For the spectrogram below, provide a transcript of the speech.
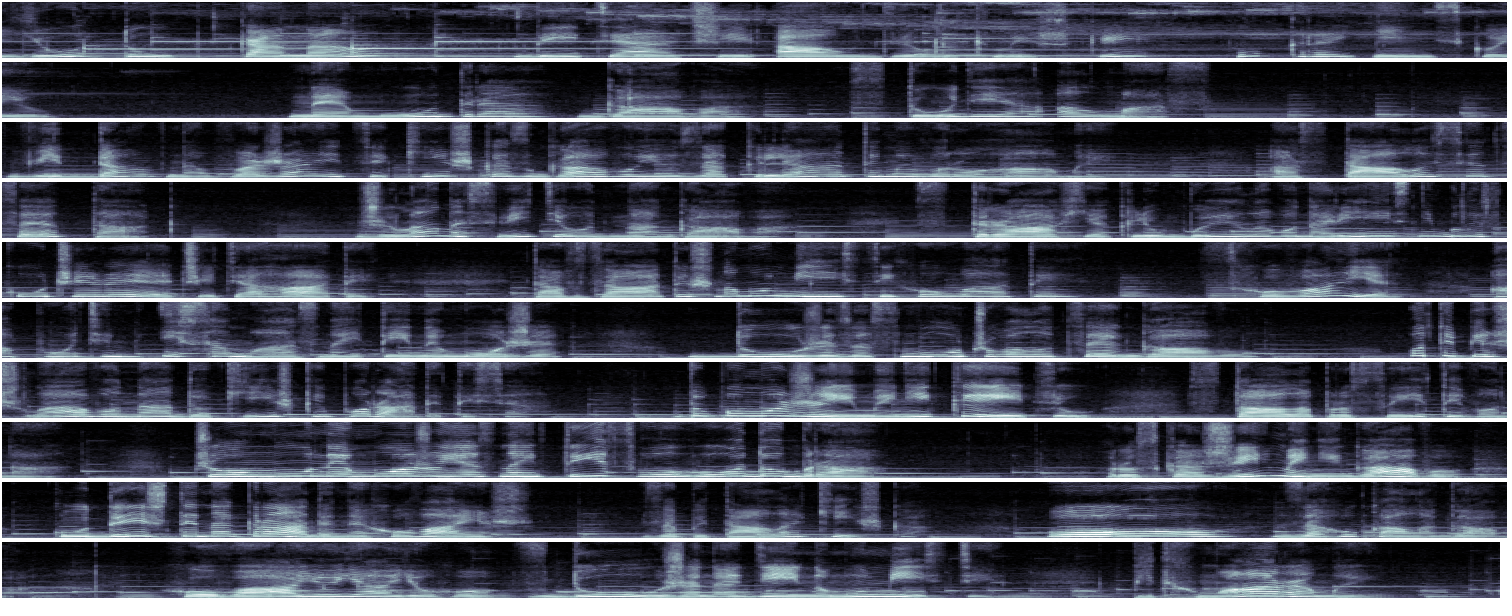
Ютуб канал Дитячі аудіокнижки українською. Немудра Гава. Студія Алмаз. Віддавна вважається кішка з гавою заклятими ворогами. А сталося це так. Жила на світі одна гава. Страх, як любила вона різні блискучі речі тягати та в затишному місці ховати. Сховає, а потім і сама знайти не може. Дуже засмучувало це гаву. От і пішла вона до кішки порадитися. Допоможи мені, кицю, стала просити вона. Чому не можу я знайти свого добра? Розкажи мені, Гаво, куди ж ти накрадене ховаєш? запитала кішка. О, загукала Гава. Ховаю я його в дуже надійному місці. Під хмарами.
